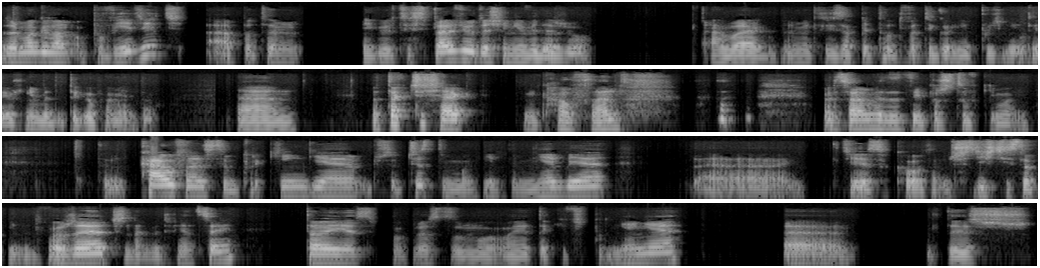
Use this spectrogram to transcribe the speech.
że mogę wam opowiedzieć, a potem jakby ktoś sprawdził, to się nie wydarzyło. Albo jakby mnie ktoś zapytał dwa tygodnie później, to już nie będę tego pamiętał. Um, no tak czy siak, ten Kaufland, wracamy do tej pocztówki mojej. Ten Kaufland z tym parkingiem przy czystym, magnetnym niebie, e, gdzie jest około tam 30 stopni na dworze, czy nawet więcej, to jest po prostu moje takie wspomnienie, e, gdyż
